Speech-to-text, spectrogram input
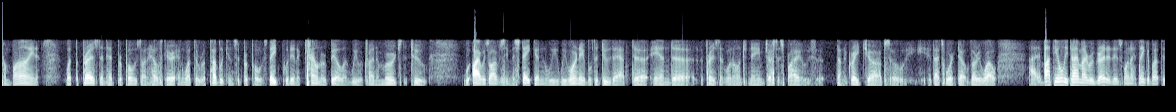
combine what the president had proposed on health care and what the Republicans had proposed. They'd put in a counter bill, and we were trying to merge the two. I was obviously mistaken. We we weren't able to do that, uh, and uh, the president went on to name Justice Breyer, who's uh, done a great job. So that's worked out very well. Uh, about the only time I regret it is when I think about the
